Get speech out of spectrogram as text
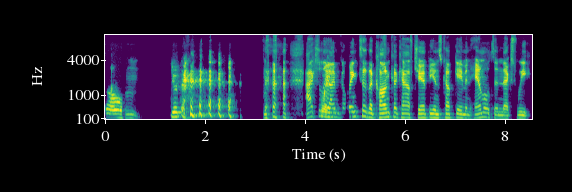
So Mm. you. Actually, Wait. I'm going to the CONCACAF Champions Cup game in Hamilton next week.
